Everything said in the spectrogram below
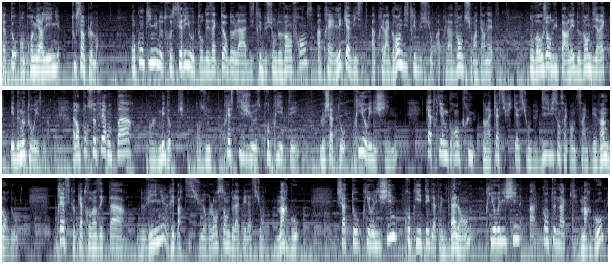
châteaux en première ligne, tout simplement. On continue notre série autour des acteurs de la distribution de vin en France, après les cavistes, après la grande distribution, après la vente sur Internet. On va aujourd'hui parler de vente directe et de nos tourismes. Alors pour ce faire, on part dans le Médoc, dans une prestigieuse propriété, le château Prieuré-Lichine, quatrième grand cru dans la classification de 1855 des vins de Bordeaux, presque 80 hectares de vignes répartis sur l'ensemble de l'appellation Margaux, château Prieuré-Lichine, propriété de la famille Balande, Prieuré-Lichine à Cantenac-Margaux,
